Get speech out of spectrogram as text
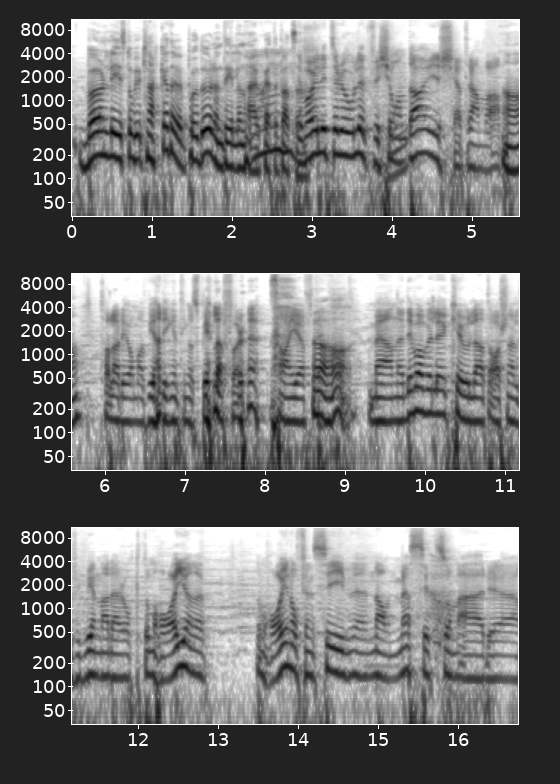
Burnley stod och knackade på dörren till den här sjätteplatsen. Det var ju lite roligt för Sean Dyche heter han va? Ja. Talade ju om att vi hade ingenting att spela för, sa han ju efter. Jaha. Men det var väl kul att Arsenal fick vinna där och de har ju, de har ju en offensiv eh, namnmässigt som är eh,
